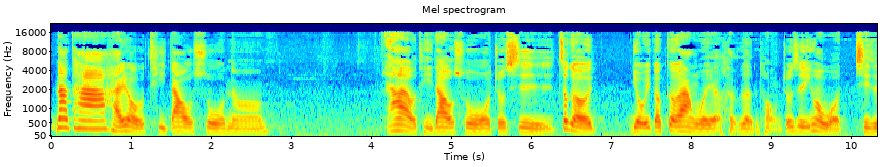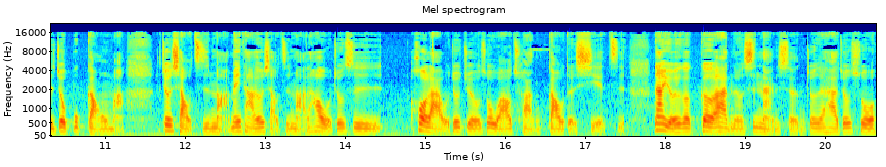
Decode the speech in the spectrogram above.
那他还有提到说呢，他还有提到说，就是这个有一个个案我也很认同，就是因为我其实就不高嘛，就小芝麻，Meta 就小芝麻，然后我就是。后来我就觉得说我要穿高的鞋子。那有一个个案呢是男生，就是他就说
